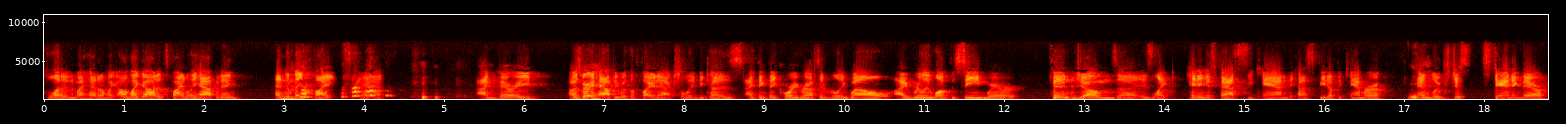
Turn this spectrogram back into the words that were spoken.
flooded into my head. I'm like, oh my god, it's finally happening. And then they fight, and I'm very I was very happy with the fight actually because I think they choreographed it really well. I really love the scene where Finn Jones uh, is like hitting as fast as he can, and they kind of speed up the camera, Yeah. and Luke's just standing there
